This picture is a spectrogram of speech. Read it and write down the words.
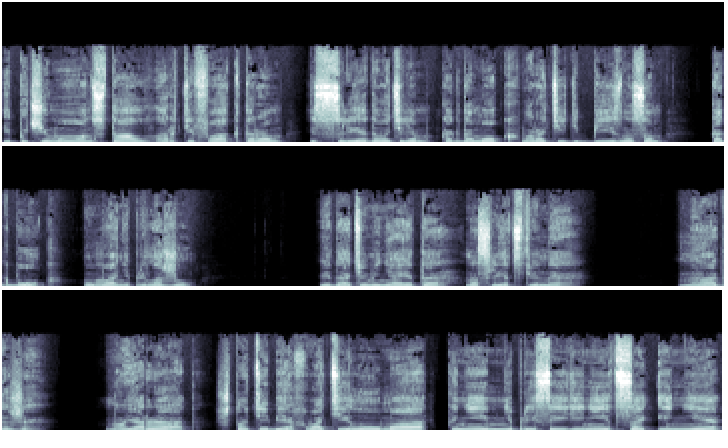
И почему он стал артефактором исследователем, когда мог воротить бизнесом, как бог, ума не приложу. Видать, у меня это наследственное. Надо же! Но я рад, что тебе хватило ума к ним не присоединиться и не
